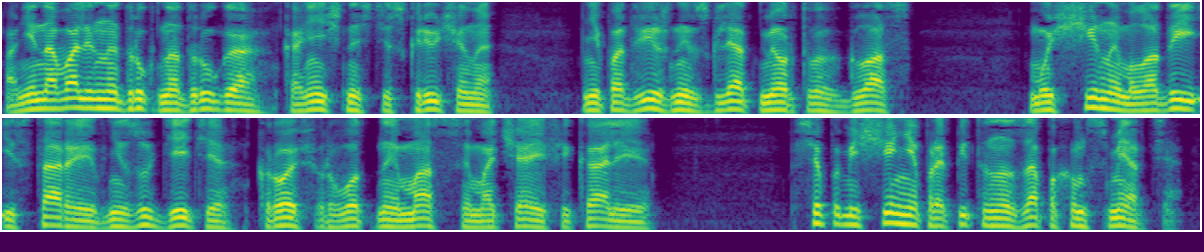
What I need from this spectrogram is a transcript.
Они навалены друг на друга, конечности скрючены, неподвижный взгляд мертвых глаз. Мужчины, молодые и старые, внизу дети, кровь, рвотные массы, моча и фекалии. Все помещение пропитано запахом смерти –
